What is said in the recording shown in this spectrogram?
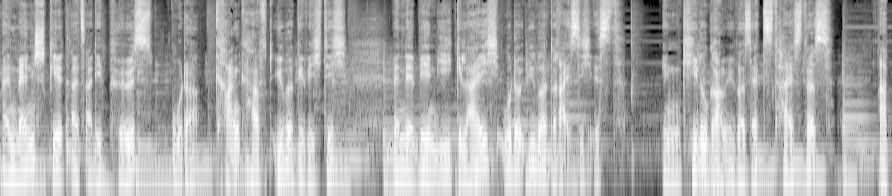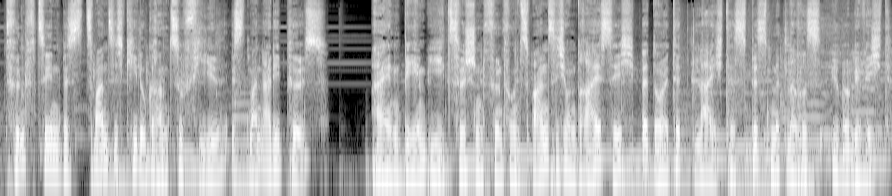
Ein Mensch gilt als adipös oder krankhaft übergewichtig, wenn der BMI gleich oder über 30 ist. In Kilogramm übersetzt heißt es, ab 15 bis 20 Kilogramm zu viel ist man adipös. Ein BMI zwischen 25 und 30 bedeutet leichtes bis mittleres Übergewicht.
